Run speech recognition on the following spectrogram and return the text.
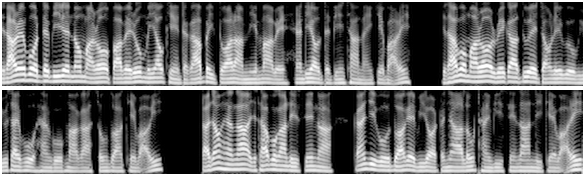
ရထားရဲပေါ်တက်ပြီးတဲ့နောက်မှာတော့ဘာဘယ်တို့မရောက်ခင်တကားပိတ်သွားတာမြင်မှပဲဟန်တယောက်တပြင်းချနိုင်ခဲ့ပါတယ်။ရထားပေါ်မှာတော့ရေကသူ့ရဲ့ကြောင်လေးကိုယူဆိုင်ဖို့ဟန်ကိုမှာကဆုံးသွားခဲ့ပါပြီ။ဒါကြောင့်ဟန်ကရထားပေါ်ကနေဆင်းကကကမ်းခြေကိုသွားခဲ့ပြီးတော့တညာလုံးထိုင်ပြီးစဉ်းစားနေခဲ့ပါတယ်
